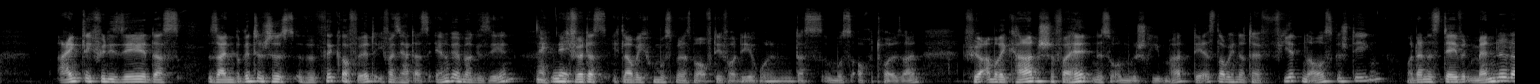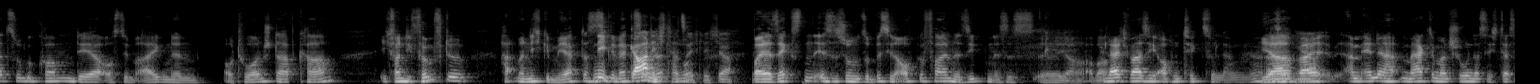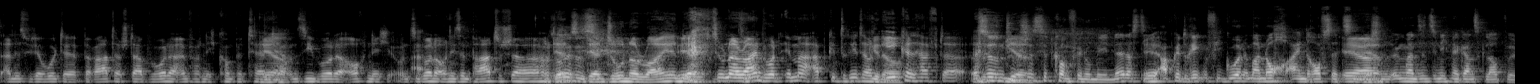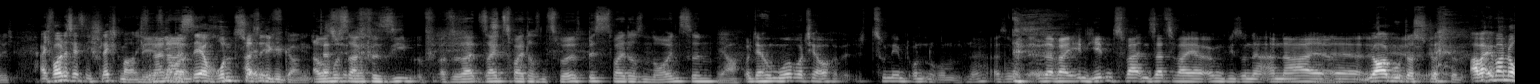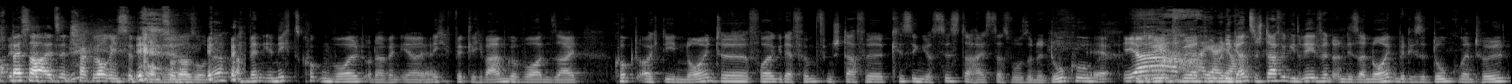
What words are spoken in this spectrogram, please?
eigentlich für die Serie das sein britisches The Thick of It, ich weiß nicht, hat das irgendwer mal gesehen? Nee. Nee. Ich würde das, ich glaube, ich muss mir das mal auf DVD holen. Das muss auch toll sein. Für amerikanische Verhältnisse umgeschrieben hat. Der ist, glaube ich, nach der vierten ausgestiegen. Und dann ist David Mendel dazu gekommen, der aus dem eigenen Autorenstab kam. Ich fand die fünfte hat man nicht gemerkt, dass Nee, es gewechselt gar nicht hat. tatsächlich, ja. Bei der sechsten ist es schon so ein bisschen aufgefallen, bei der siebten ist es, äh, ja, aber. Vielleicht war sie auch ein Tick zu lang. Ne? Ja. also, weil am Ende merkte man schon, dass sich das alles wiederholt. Der Beraterstab wurde einfach nicht kompetenter Ja. und sie wurde auch nicht und sie wurde auch nicht sympathischer. Und der, ist es. der Jonah Ryan, der, Ja, Jonah Ryan wurde immer abgedrehter und Genau. ekelhafter. Das ist so ein typisches Sitcom-Phänomen, ne? dass die Ja. abgedrehten Figuren immer noch einen draufsetzen Ja. müssen und irgendwann sind sie nicht mehr ganz glaubwürdig. Aber ich wollte es jetzt nicht schlecht machen, ich finde, nein, das sehr rund zu Also Ende ich- gegangen. aber man muss sagen, für sie, also seit, seit 2012 bis 2019, Ja. Und der Humor wurde ja auch zunehmend untenrum. Ne? Also war in jedem zweiten Satz war ja irgendwie so eine Anal. Äh, Ja, gut, das, das stimmt. Aber immer noch besser als in Chuck Lorre Sitcoms oder so, ne? wenn ihr nichts gucken wollt oder wenn ihr nicht wirklich warm geworden seid, guckt euch die neunte Folge der fünften Staffel, Kissing Your Sister heißt das, wo so eine Doku Ja, gedreht wird, ja, über ja. die ganze Staffel gedreht wird und in dieser neunten wird diese Doku enthüllt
